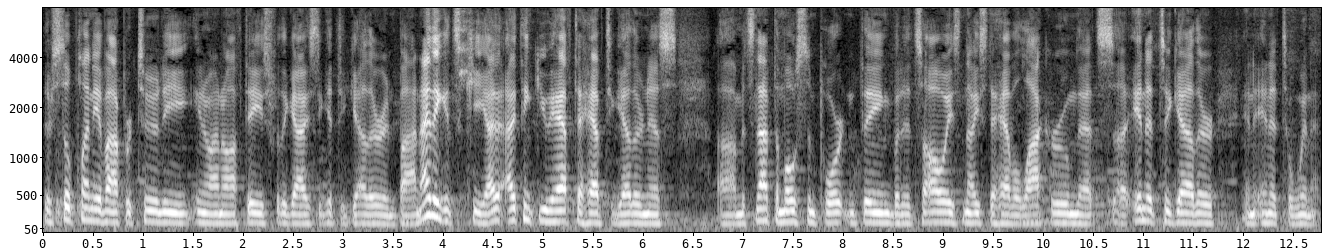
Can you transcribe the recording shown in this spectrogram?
there's still plenty of opportunity, you know, on off days for the guys to get together and bond. I think it's key. I, I think you have to have togetherness. Um, it's not the most important thing, but it's always nice to have a locker room that's uh, in it together and in it to win it.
